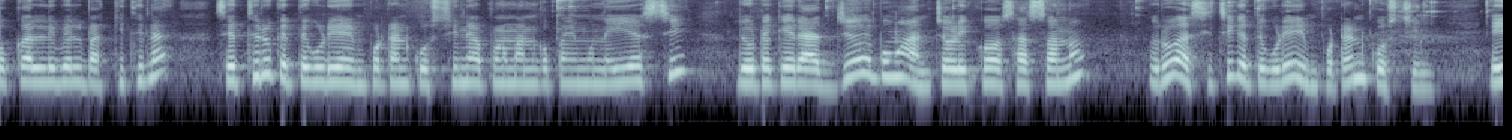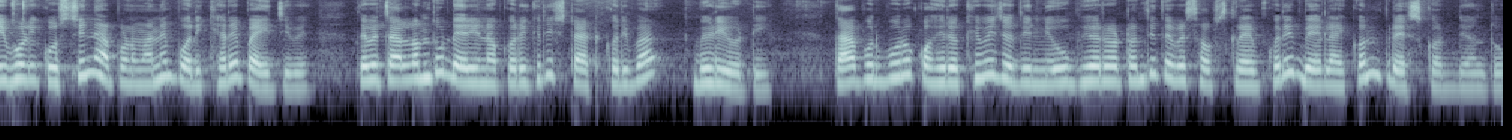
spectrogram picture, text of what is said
ଲୋକାଲ୍ ଲେଭେଲ୍ ବାକି ଥିଲା ସେଥିରୁ କେତେ ଗୁଡ଼ିଏ ଇମ୍ପୋର୍ଟାଣ୍ଟ କୋଶ୍ଚିନ୍ ଆପଣମାନଙ୍କ ପାଇଁ ମୁଁ ନେଇ ଆସିଛି ଯେଉଁଟାକି ରାଜ୍ୟ ଏବଂ ଆଞ୍ଚଳିକ ଶାସନରୁ ଆସିଛି କେତେ ଗୁଡ଼ିଏ ଇମ୍ପୋର୍ଟାଣ୍ଟ କୋଶ୍ଚିନ୍ ଏଇଭଳି କୋଶ୍ଚିନ୍ ଆପଣମାନେ ପରୀକ୍ଷାରେ ପାଇଯିବେ। ତେବେ ଚାଲନ୍ତୁ ଡେରି ନ କରିକିରି ଷ୍ଟାର୍ଟ କରିବା ଭିଡ଼ିଓଟି। ତା ପୂର୍ବରୁ କହି ରଖିବି ଯଦି ନ୍ୟୁ ଭିୟର ଅଟନ୍ତି ତେବେ ସବସ୍କ୍ରାଇବ୍ କରି ବେଲ୍ ଆଇକନ୍ ପ୍ରେସ୍ କରିଦିଅନ୍ତୁ।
